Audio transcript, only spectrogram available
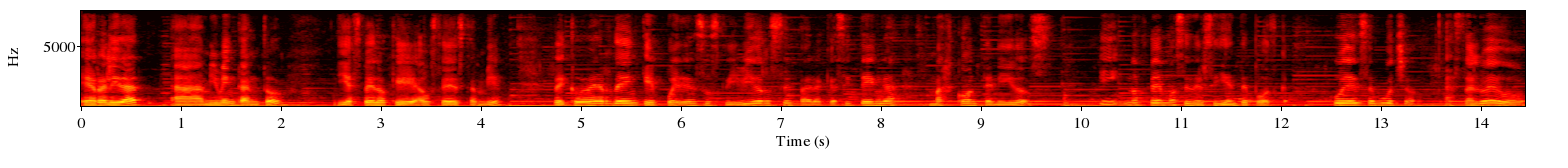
En realidad a mí me encantó y espero que a ustedes también. Recuerden que pueden suscribirse para que así tenga más contenidos y nos vemos en el siguiente podcast. Cuídense mucho. Hasta luego.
